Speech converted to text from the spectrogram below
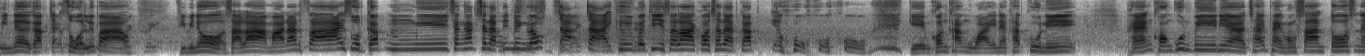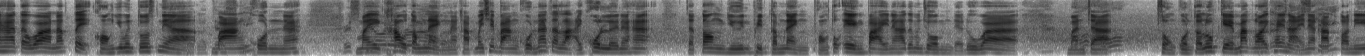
มินเนอร์ครับจะสวนหรือเปล่า ฟิมิโนซาร่ามาด้านซ้ายสุดครับอืมมีชะงักฉลับนิดนึงแล้วจะจ่ายคืนไปที่ซาร่าก็ฉลับครับโอ้โหเกมค่อนข้างไวนะครับคู่นี้ แผนของคุณบีเนี่ยใช้แผนของซานโตสนะฮะแต่ว่านักเตะของยูเวนตุสเนี่ยบางคนนะไม่เข้าตำแหน่งนะครับไม่ใช่บางคนน่าจะหลายคนเลยนะฮะจะต้องยืนผิดตำแหน่งของตัวเองไปนะฮะท่านผู้ชม เดี๋ยวดูว่ามันจะส่งผลต่อรูปเกมมากน้อยแค่ไหนนะครับตอนนี้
